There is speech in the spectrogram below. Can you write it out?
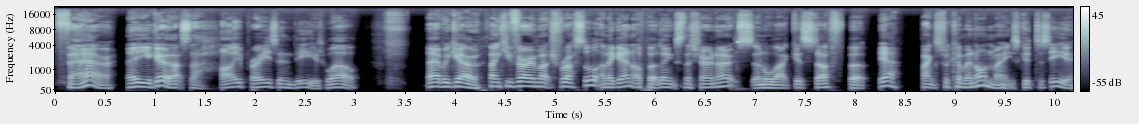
Fair. There you go. That's the high praise indeed. Well, there we go. Thank you very much, Russell. And again, I'll put links in the show notes and all that good stuff. But yeah, thanks for coming on, mate. It's good to see you.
